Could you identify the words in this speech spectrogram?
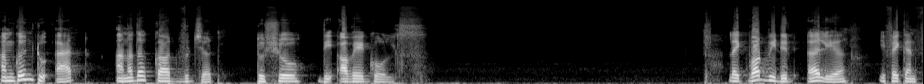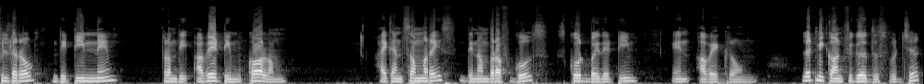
I'm going to add another card widget to show the away goals. Like what we did earlier, if I can filter out the team name from the away team column, I can summarize the number of goals scored by the team in away ground. Let me configure this widget.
